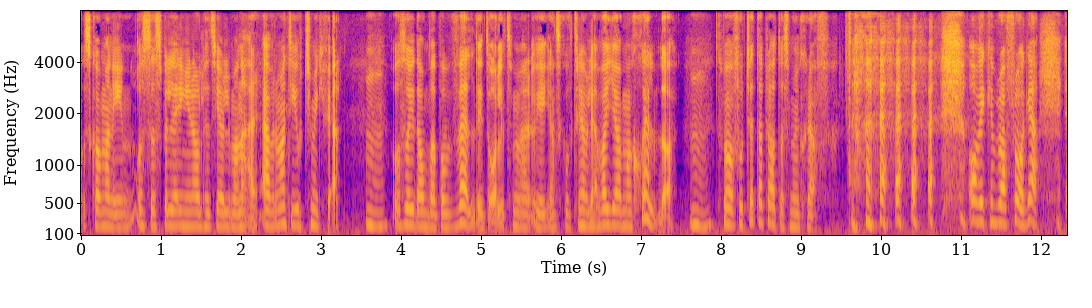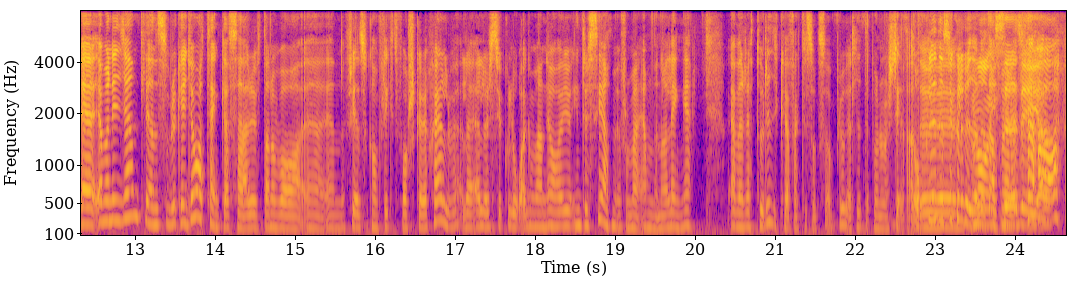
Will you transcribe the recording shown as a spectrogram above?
och så kommer man in och så spelar det ingen roll hur trevlig man är. Även om man inte gjort så mycket fel. Och så är de bara på väldigt dåligt humör och är ganska otrevliga. Vad gör man själv då? Ska man fortsätta prata som en giraff? Åh, vilken bra fråga. Eh, ja, men egentligen så brukar jag tänka så här utan att vara eh, en freds och konfliktforskare själv eller, eller psykolog. Men jag har ju intresserat mig för de här ämnena länge. Även retorik har jag faktiskt också pluggat lite på universitetet. Ja, och lite psykologi. mångsidig. Ja.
